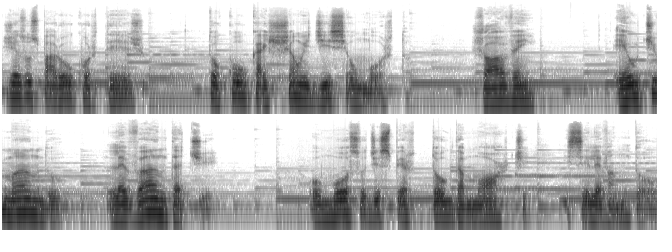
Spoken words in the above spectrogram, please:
Jesus parou o cortejo, tocou o caixão e disse ao morto: Jovem, eu te mando, levanta-te. O moço despertou da morte e se levantou.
